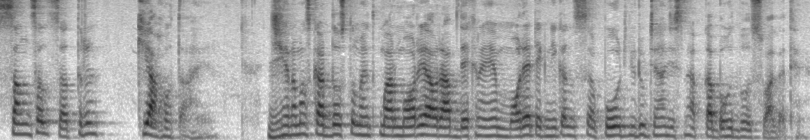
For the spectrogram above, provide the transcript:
संसद सत्र क्या होता है? जी हाँ नमस्कार दोस्तों, मैं कुमार मौर्य और आप देख रहे हैं Maurya technical support YouTube channel, जिसमें आपका बहुत बहुत स्वागत है।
